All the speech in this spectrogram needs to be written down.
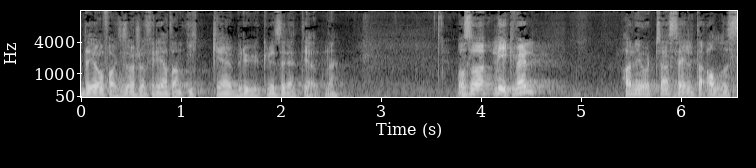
Det å faktisk være så fri at han ikke bruker disse rettighetene. Og så likevel har han gjort seg selv til alles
